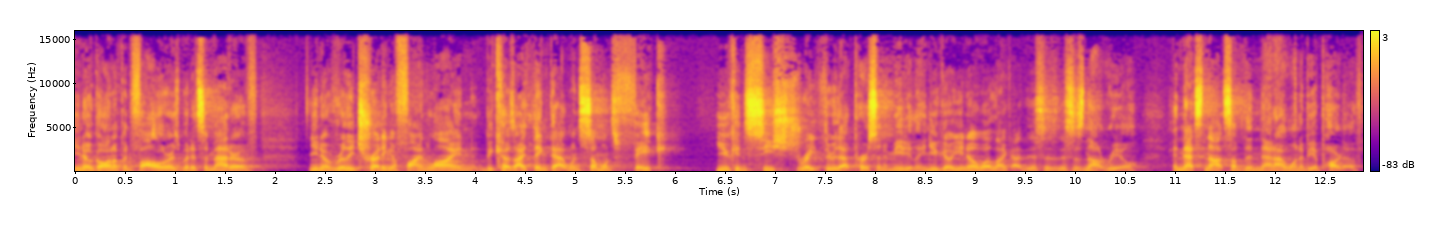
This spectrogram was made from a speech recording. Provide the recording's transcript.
you know, gone up in followers, but it's a matter of, you know, really treading a fine line because I think that when someone's fake, you can see straight through that person immediately and you go you know what? Like this is this is not real and that's not something that i want to be a part of.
